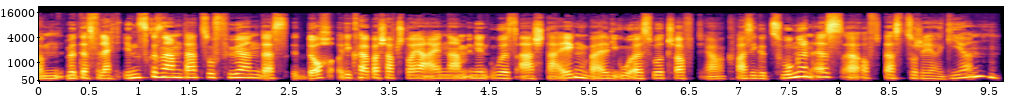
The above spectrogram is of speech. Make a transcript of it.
Ähm, wird das vielleicht insgesamt dazu führen, dass doch die Körperschaftssteuereinnahmen in den USA steigen, weil die US-Wirtschaft ja quasi gezwungen ist, äh, auf das zu reagieren?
